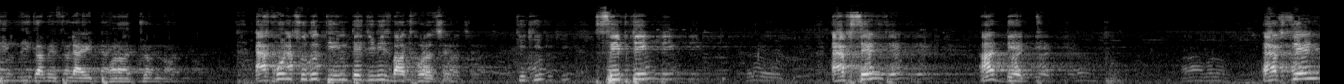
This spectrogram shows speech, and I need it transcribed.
দিল্লিগামী ফ্লাইট ধরার জন্য। এখন শুধু তিনটে জিনিস বাদ করেছে কি কি? শিফটিং, অ্যাবসেন্ট আর dead. Absent,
